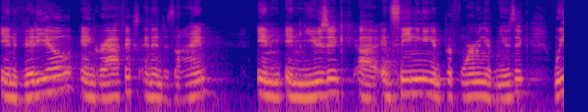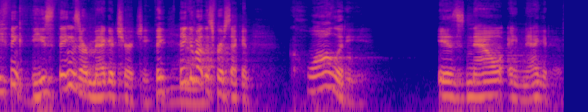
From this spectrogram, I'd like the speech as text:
in video and graphics and in design, in in music, uh, in singing and performing of music. We think these things are megachurchy. Think, yeah. think about this for a second. Quality is now a negative.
